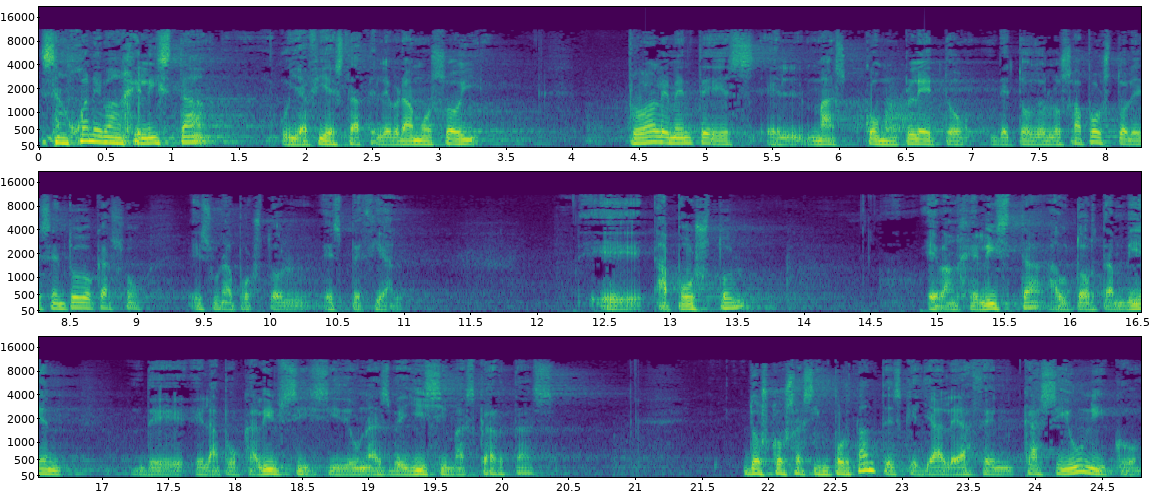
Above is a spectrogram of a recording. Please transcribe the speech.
San Juan Evangelista, cuya fiesta celebramos hoy, probablemente es el más completo de todos los apóstoles, en todo caso es un apóstol especial. Eh, apóstol, evangelista, autor también del Apocalipsis y de unas bellísimas cartas. Dos cosas importantes que ya le hacen casi único,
